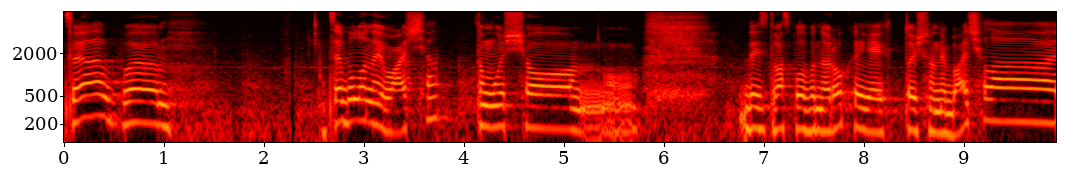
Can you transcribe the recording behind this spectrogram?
це, це було найважче, тому що ну, десь два з половиною роки я їх точно не бачила.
